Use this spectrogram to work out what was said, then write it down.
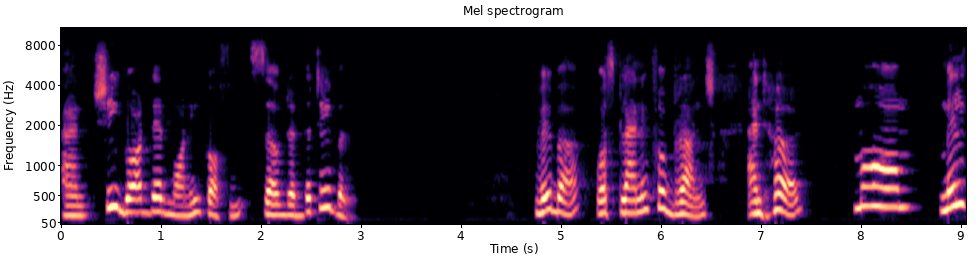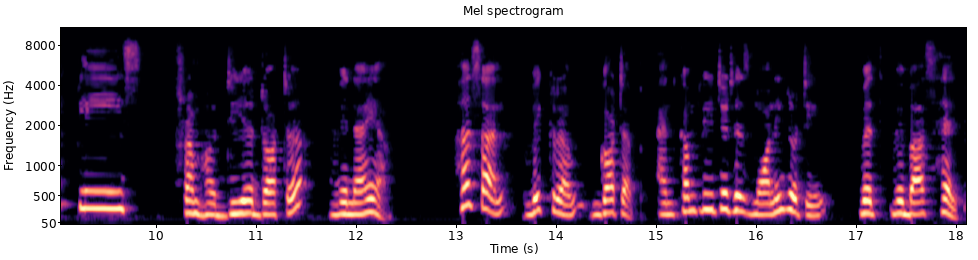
and she got their morning coffee served at the table. Vibha was planning for brunch and heard, Mom, milk please, from her dear daughter Vinaya. Her son Vikram got up and completed his morning routine with Vibha's help.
